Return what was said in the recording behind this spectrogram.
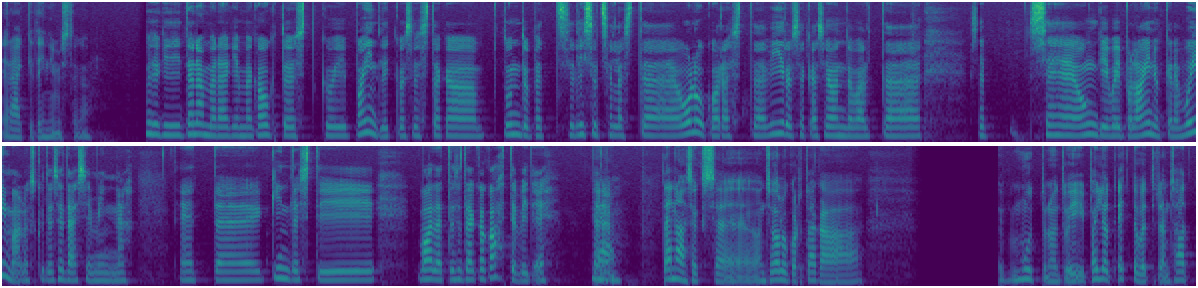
ja rääkida inimestega. Muidugi täna me räägime kaugtööst kui paindlikkusest, aga tundub, et lihtsalt sellest äh, olukorrast viirusega seonduvalt see, see ongi võib-olla ainukene võimalus, kuidas edasi minna et äh, kindlasti vaadata seda ka kahtepidi. tänaseks äh, on see olukord väga muutunud või paljud ettevõtted on saat-,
